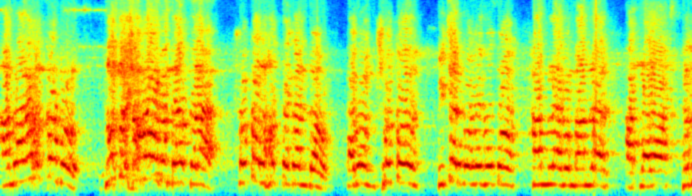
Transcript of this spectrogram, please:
আমরা করব যত সকল হত্যাকাণ্ড এবং সকল বিচার বহির্ভূত হামলা এবং মামলার আপনারা যত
